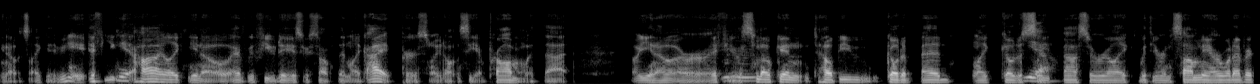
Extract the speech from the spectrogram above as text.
you know it's like if you, if you get high like you know every few days or something like i personally don't see a problem with that you know or if you're Mhm. smoking to help you go to bed like go to sleep Yeah. faster or like with your insomnia or whatever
